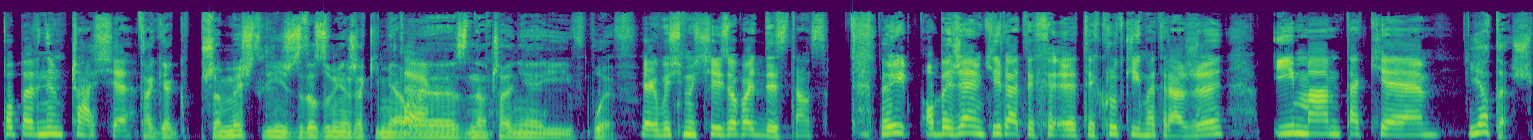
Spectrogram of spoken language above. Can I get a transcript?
po pewnym czasie. Tak jak przemyślisz, zrozumiesz, jakie miały Tak. znaczenie i wpływ. Jakbyśmy chcieli złapać dystans. No i obejrzałem kilka tych, y, tych krótkich metraży i mam takie Ja też.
